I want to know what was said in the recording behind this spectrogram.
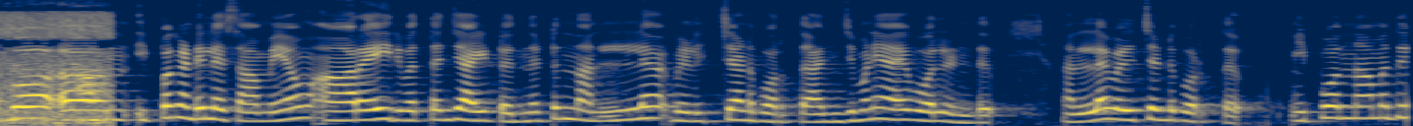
അപ്പോൾ ഇപ്പം കണ്ടില്ലേ സമയം ആറ് ഇരുപത്തഞ്ചായിട്ട് എന്നിട്ടും നല്ല വെളിച്ചമാണ് പുറത്ത്. അഞ്ച് മണിയായ പോലെ ഉണ്ട്. നല്ല വെളിച്ചമുണ്ട് പുറത്ത്. ഇപ്പോൾ ഒന്നാമത്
